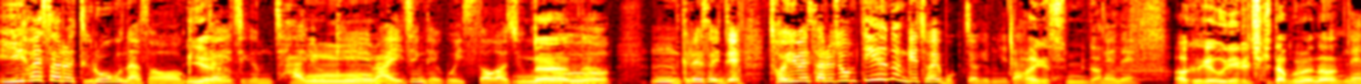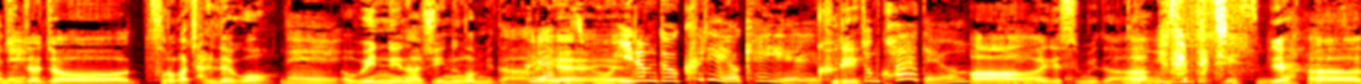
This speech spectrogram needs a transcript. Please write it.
이 회사를 들어오고 나서 굉장히 예. 지금 잘 이렇게 음. 라이징 되고 있어가지고 네, 네. 음 그래서 이제 저희 회사를 좀 띄우는 게 저의 목적입니다. 알겠습니다. 네네 아, 그렇게 의리를 지키다 보면은 네네. 진짜 저 서로가 잘 되고 네 어, 윈윈 할 수 있는 겁니다. 그래야 예, 되죠. 예. 이름도 크리예요 KL. 크리. 좀 커야 돼요. 아, 네. 알겠습니다. 네, 잘 예, 부탁드리겠습니다. 아,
